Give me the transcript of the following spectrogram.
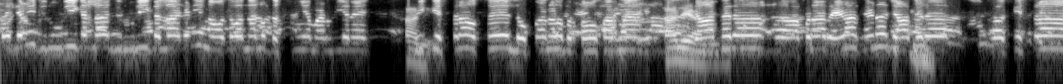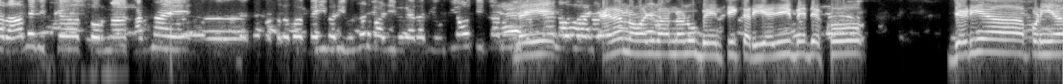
ਤੇ ਜਿਹੜੀ ਜ਼ਰੂਰੀ ਗੱਲਾਂ ਜ਼ਰੂਰੀ ਗੱਲਾਂ ਜਿਹੜੀਆਂ ਨੌਜਵਾਨਾਂ ਨੂੰ ਦੱਸਣੀਆਂ ਬਣਦੀਆਂ ਨੇ ਵੀ। ਕਿਸ ਤਰ੍ਹਾਂ ਉੱਥੇ ਲੋਕਾਂ ਨਾਲ ਵਰਤਾਓ ਕਰਨਾ ਹੈ ਜਾਂ। ਫਿਰ ਆਪਣਾ ਰਹਿਣਾ ਸਹਿਣਾ ਜਾਂ ਫਿਰ ਕਿਸ ਤਰ੍ਹਾਂ ਰਾਹ ਦੇ ਵਿੱਚ ਤੁਰਨਾ ਖੜਨਾ ਹੈ ਮਤਲਬ ਕਈ ਵਾਰੀ ਹੁੱਲੜਬਾਜੀ ਵਗੈਰਾ ਵੀ ਹੁੰਦੀ ਹੈ ਉਹ ਚੀਜ਼ਾਂ ਨੂੰ ਨਹੀਂ। ਇਹਨਾਂ ਨੌਜਵਾਨਾਂ ਨੂੰ ਬੇਨਤੀ ਕਰੀਏ ਜੀ ਵੀ ਦੇਖੋ ਜਿਹੜੀਆਂ ਆਪਣੀਆਂ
